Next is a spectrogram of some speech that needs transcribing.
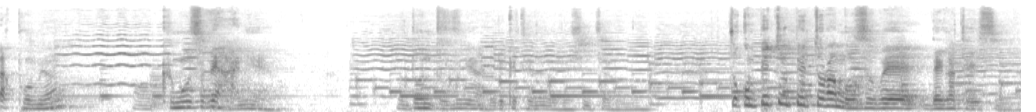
딱 보면 어, 그 모습이 아니에요. 어, 넌 누구냐 이렇게 되는 거죠 진짜로. 조금 삐뚤삐뚤한 모습에 내가 돼 있습니다.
